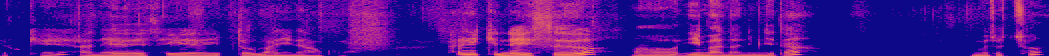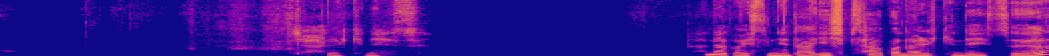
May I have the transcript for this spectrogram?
이렇게 안에 새 잎도 많이 나오고요. 할리퀸 레이스 어, 2만원입니다. 너무 좋죠? 자, 할리퀸 레이스 하나 더 있습니다. 24번 할리퀸 레이스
